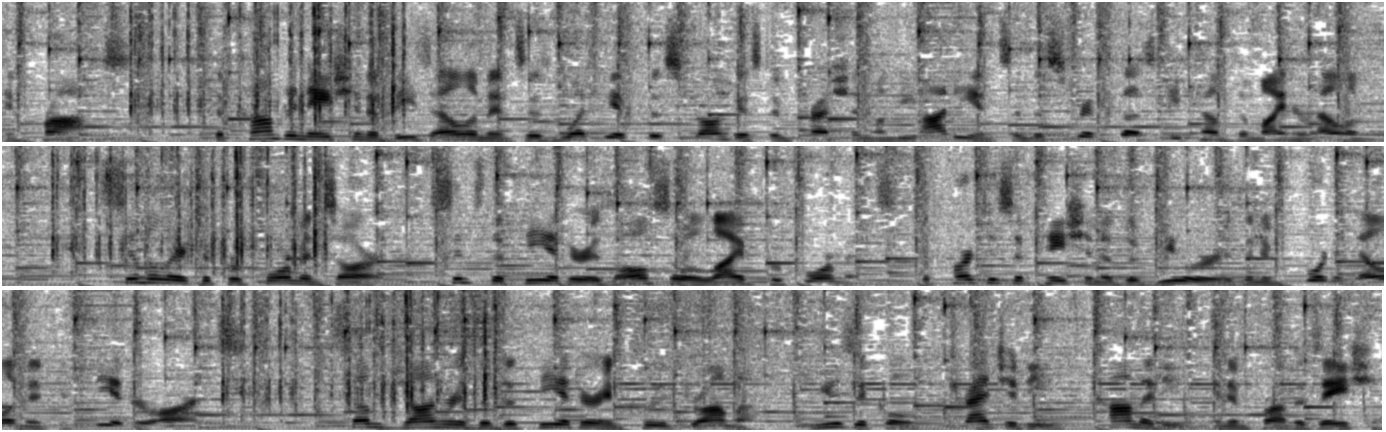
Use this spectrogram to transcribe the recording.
and props. The combination of these elements is what gives the strongest impression on the audience and the script thus becomes a minor element. Similar to performance art, since the theater is also a live performance, the participation of the viewer is an important element in theater arts. Some genres of the theater include drama, musical, tragedy, comedy, and improvisation.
